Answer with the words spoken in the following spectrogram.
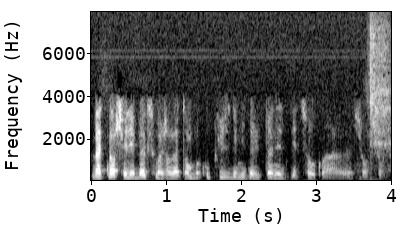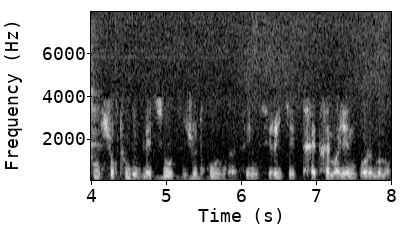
Maintenant, chez les Bucks, moi, j'en attends beaucoup plus de Middleton et de Bledsoe, quoi. Euh, surtout, surtout de Bledsoe, qui, je trouve, c'est une série qui est très, très moyenne pour le moment.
